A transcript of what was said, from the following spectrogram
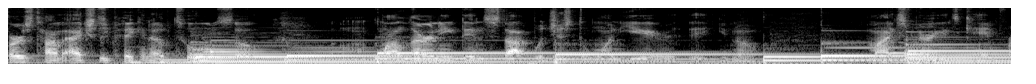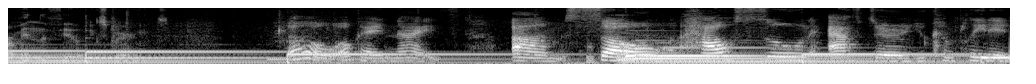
first time actually picking up tools. So um, my learning didn't stop with just the one year. It, you know, my experience came from in the field experience. Oh, okay, nice. Um, so, how soon after you completed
